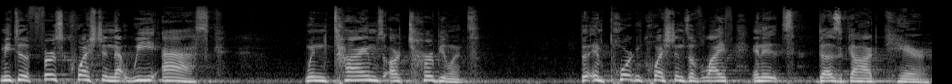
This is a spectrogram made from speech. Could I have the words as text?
me to the first question that we ask when times are turbulent. The important questions of life, and it's does God care?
